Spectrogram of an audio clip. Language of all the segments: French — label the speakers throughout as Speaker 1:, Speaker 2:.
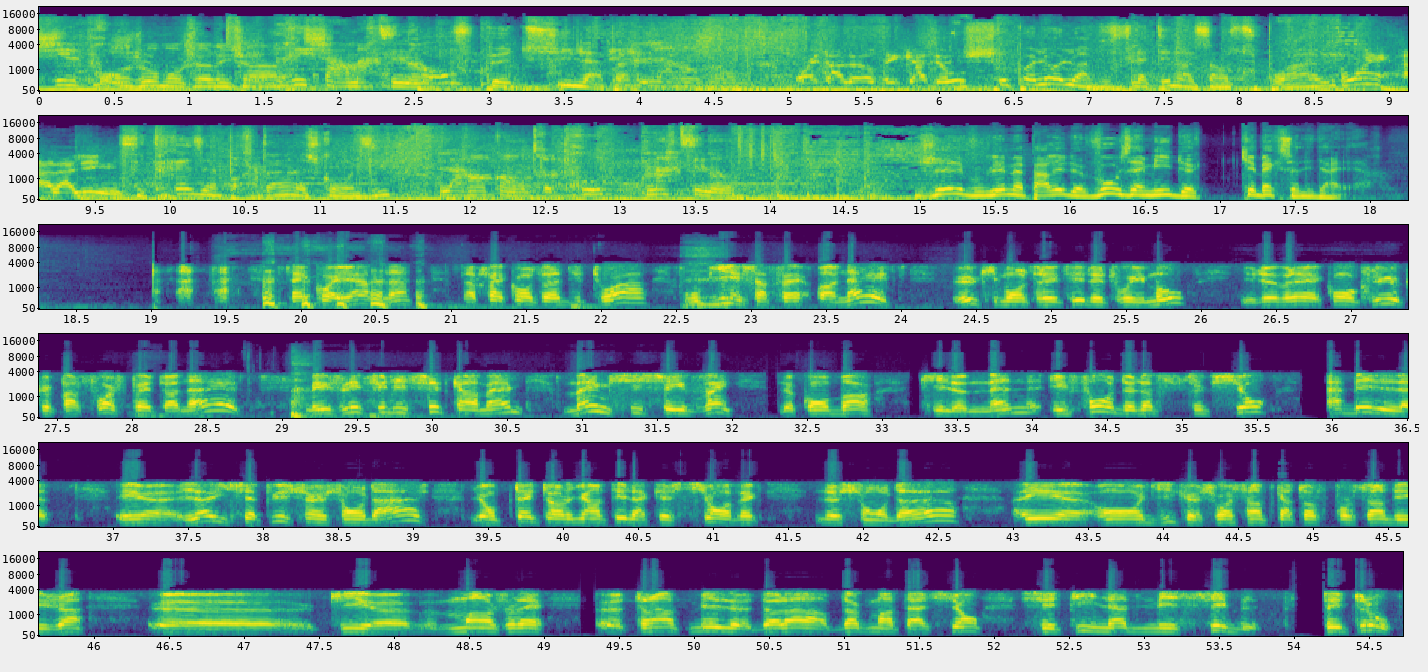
Speaker 1: Gilles Proulx.
Speaker 2: Bonjour, mon cher Richard.
Speaker 1: Richard Martineau.
Speaker 3: Petit lapin.
Speaker 1: La rencontre.
Speaker 4: Point à l'heure des cadeaux.
Speaker 3: Je serai pas là, là à vous flatter dans le sens du poil.
Speaker 4: Point à la ligne.
Speaker 3: C'est très important ce qu'on dit.
Speaker 1: La rencontre pro martineau
Speaker 3: Gilles, vous voulez me parler de vos amis de Québec solidaire.
Speaker 4: C'est incroyable, hein? Ça fait contradictoire, ou bien ça fait honnête. Eux qui m'ont traité de tous les mots, ils devraient conclure que parfois je peux être honnête, mais je les félicite quand même, même si c'est vain le combat qui le mène, ils font de l'obstruction habile. Et euh, là, ils s'appuient sur un sondage. Ils ont peut-être orienté la question avec le sondeur. Et euh, on dit que 74% des gens euh, qui mangeraient 30 000 dollars d'augmentation, c'est inadmissible. C'est trop.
